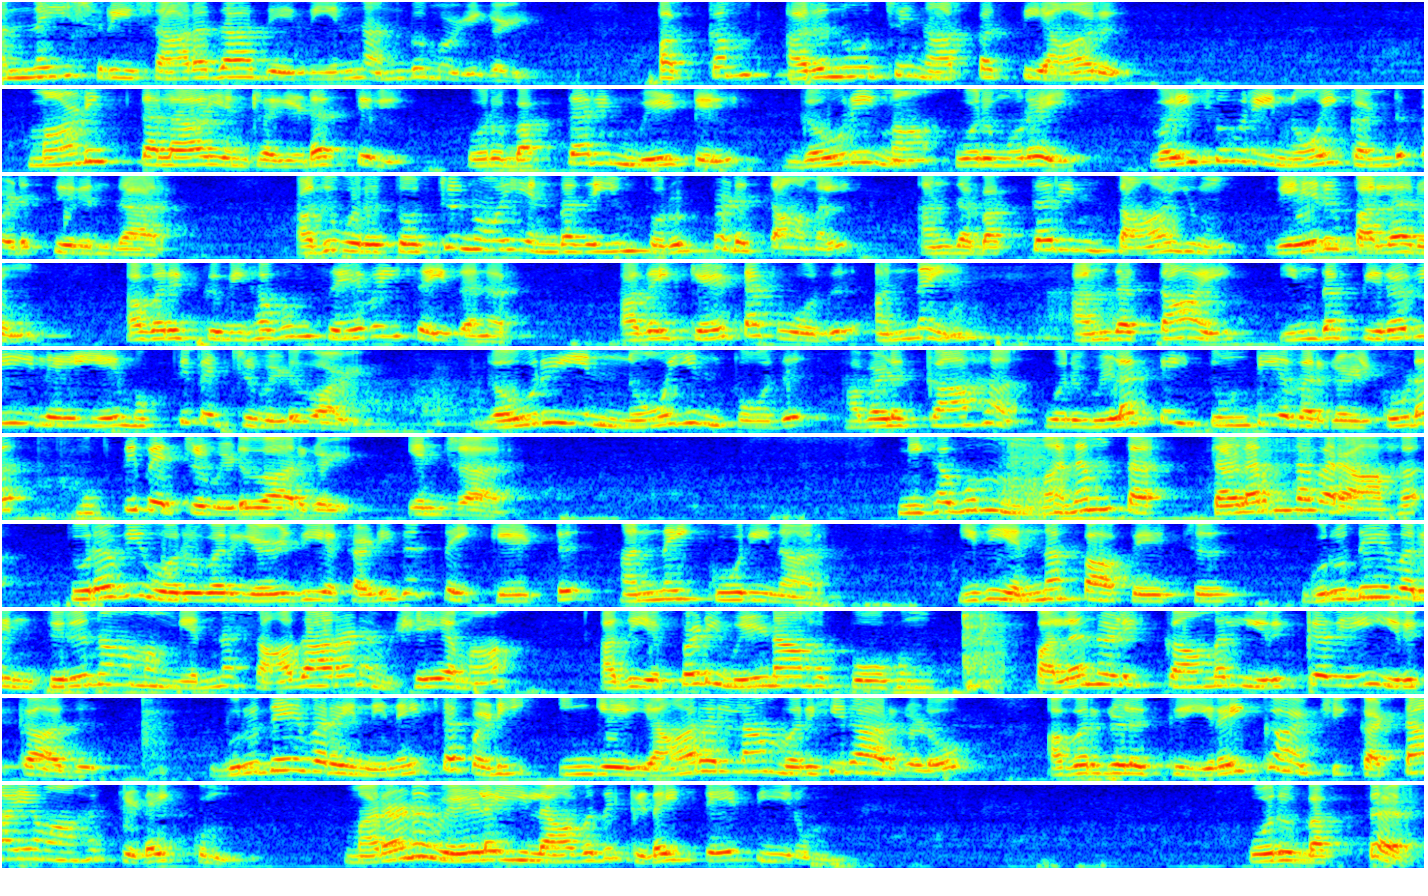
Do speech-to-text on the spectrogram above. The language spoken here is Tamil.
அன்னை ஸ்ரீ சாரதா தேவியின் அன்பு மொழிகள். பக்கம் அறுநூற்றி நாற்பத்தி ஆறு மாணிக்தலா என்ற இடத்தில் ஒரு பக்தரின் வீட்டில் கௌரிமா ஒரு முறை வைசூரி நோய் கண்டு படுத்திருந்தார் அது ஒரு தொற்று நோய் என்பதையும் பொருட்படுத்தாமல் அந்த பக்தரின் தாயும் வேறு பலரும் அவருக்கு மிகவும் சேவை செய்தனர். அதை கேட்டபோது அன்னை அந்த தாய் இந்த பிறவியிலேயே முக்தி பெற்று விடுவாள். கௌரியின் நோயின் போது அவளுக்காக ஒரு விளக்கை தூண்டியவர்கள் கூட முக்தி பெற்று விடுவார்கள் என்றார். மிகவும் மனம் த தளர்ந்தவராக துறவி ஒருவர் எழுதிய கடிதத்தை கேட்டு அன்னை கூறினார் இது என்னப்பா பேச்சு? குருதேவரின் திருநாமம் என்ன சாதாரண விஷயமா? அது எப்படி வீணாகப் போகும்? பலனளிக்காமல் இருக்கவே இருக்காது. குருதேவரை நினைத்தபடி இங்கே யாரெல்லாம் வருகிறார்களோ அவர்களுக்கு இறைக்காட்சி கட்டாயமாக கிடைக்கும். மரண வேளையிலாவது கிடைத்தே தீரும். ஒரு பக்தர்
